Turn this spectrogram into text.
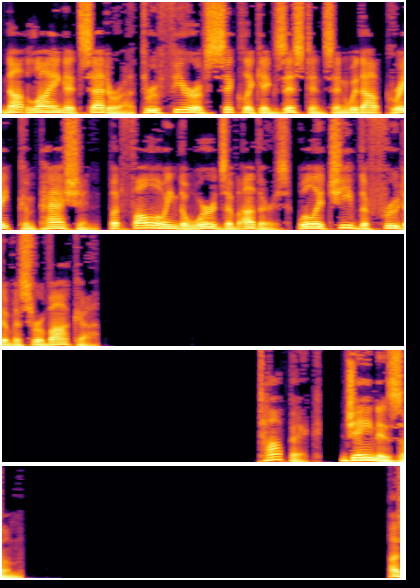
not lying etc. through fear of cyclic existence and without great compassion, but following the words of others, will achieve the fruit of a sravaka. Jainism A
